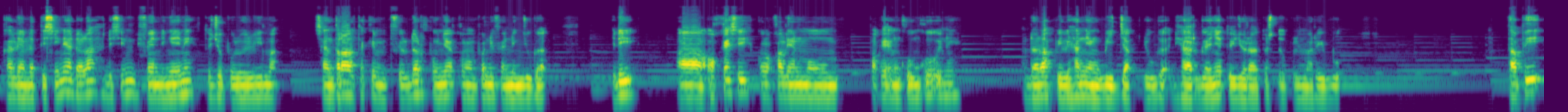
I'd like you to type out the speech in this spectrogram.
kalian lihat di sini adalah di sini defendingnya ini 75 central attacking midfielder punya kemampuan defending juga. Jadi uh, oke okay sih kalau kalian mau pakai engkungku ini adalah pilihan yang bijak juga di harganya 725.000 tapi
